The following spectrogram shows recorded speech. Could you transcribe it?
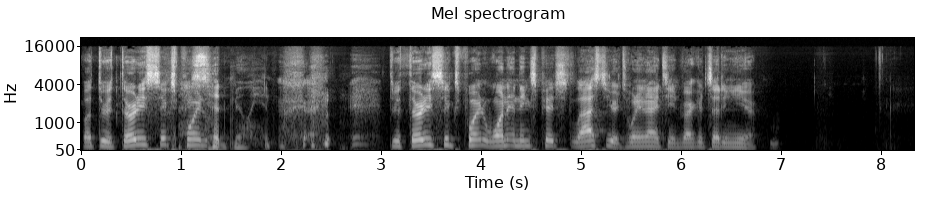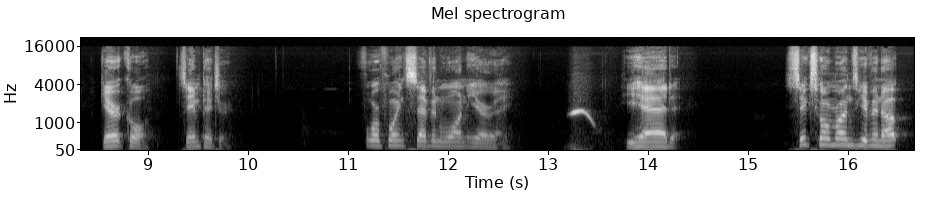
But through 36 I point said million. through 36.1 innings pitched last year, 2019, record-setting year. Gerrit Cole, same pitcher. 4.71 ERA. He had six home runs given up,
